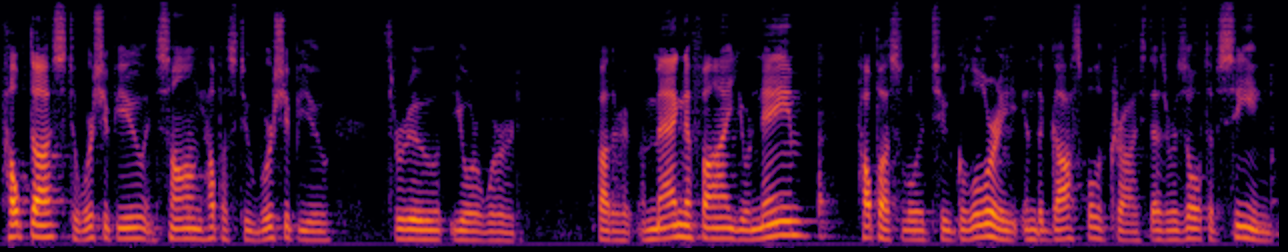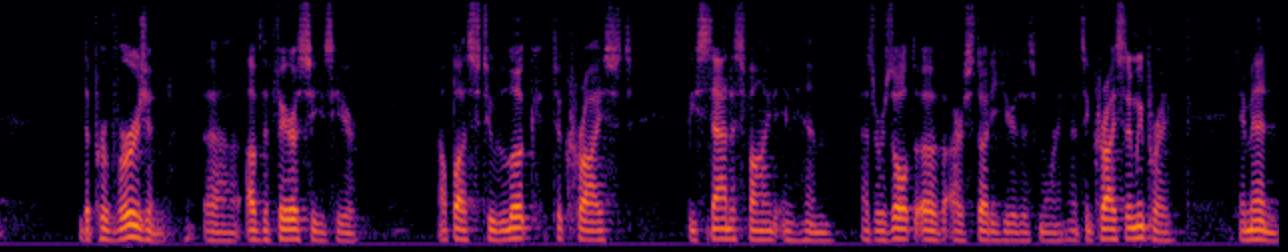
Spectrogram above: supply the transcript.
helped us to worship you in song. Help us to worship you through your word. Father, magnify your name. Help us, Lord, to glory in the gospel of Christ as a result of seeing the perversion uh, of the Pharisees here. Help us to look to Christ, be satisfied in him as a result of our study here this morning. That's in Christ, and we pray. Amen.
